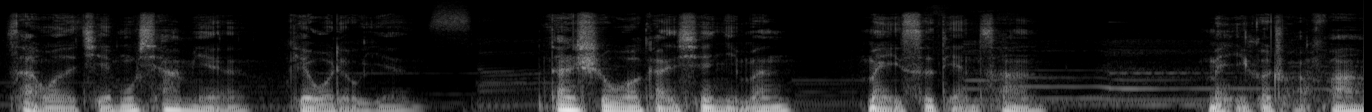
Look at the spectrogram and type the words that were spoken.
在我的节目下面给我留言，但是我感谢你们每一次点赞，每一个转发，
